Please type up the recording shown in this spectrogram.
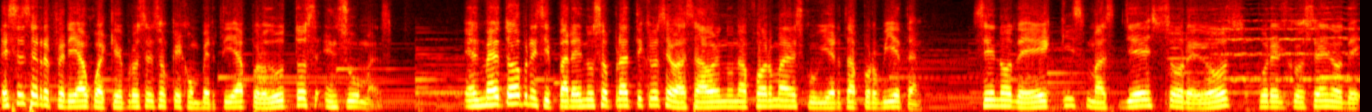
Este se refería a cualquier proceso que convertía productos en sumas. El método principal en uso práctico se basaba en una forma descubierta por Vieta, seno de x más y sobre 2 por el coseno de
